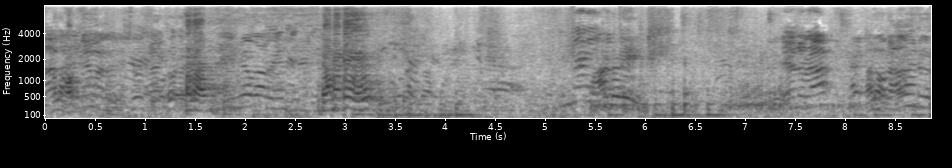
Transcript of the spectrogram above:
హలో. కాబట్టి హలో నాగలక్ష్మి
